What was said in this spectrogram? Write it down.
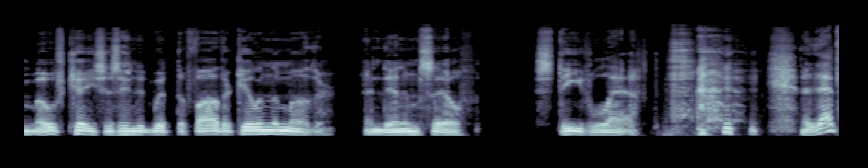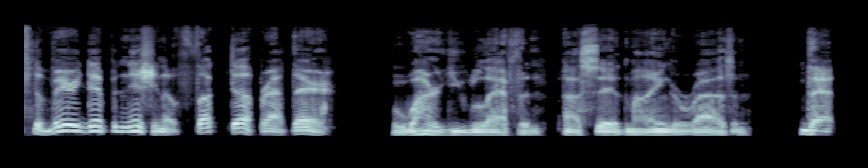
Both cases ended with the father killing the mother, and then himself. Steve laughed. That's the very definition of fucked up right there. Why are you laughing? I said, my anger rising. That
